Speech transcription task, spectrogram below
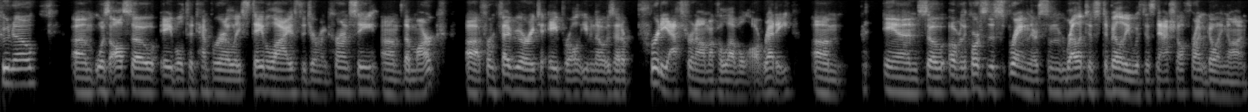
Cuno um, was also able to temporarily stabilize the German currency, um, the mark, uh, from February to April, even though it was at a pretty astronomical level already. Um, and so over the course of the spring, there's some relative stability with this national front going on.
